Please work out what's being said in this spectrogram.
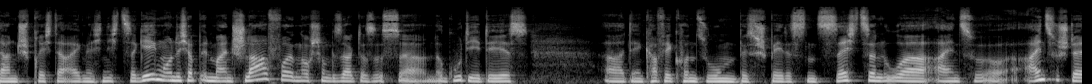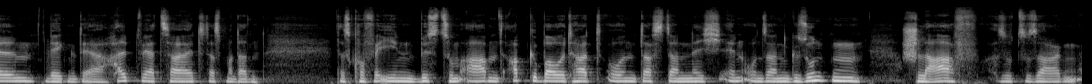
dann spricht da eigentlich nichts dagegen. Und ich habe in meinen Schlaffolgen auch schon gesagt, dass es äh, eine gute Idee ist, äh, den Kaffeekonsum bis spätestens 16 Uhr einzu, einzustellen, wegen der Halbwertzeit, dass man dann das Koffein bis zum Abend abgebaut hat und das dann nicht in unseren gesunden Schlaf sozusagen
